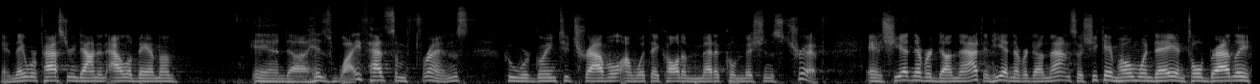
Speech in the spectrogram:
And they were pastoring down in Alabama. And uh, his wife had some friends who were going to travel on what they called a medical missions trip. And she had never done that, and he had never done that. And so she came home one day and told Bradley,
